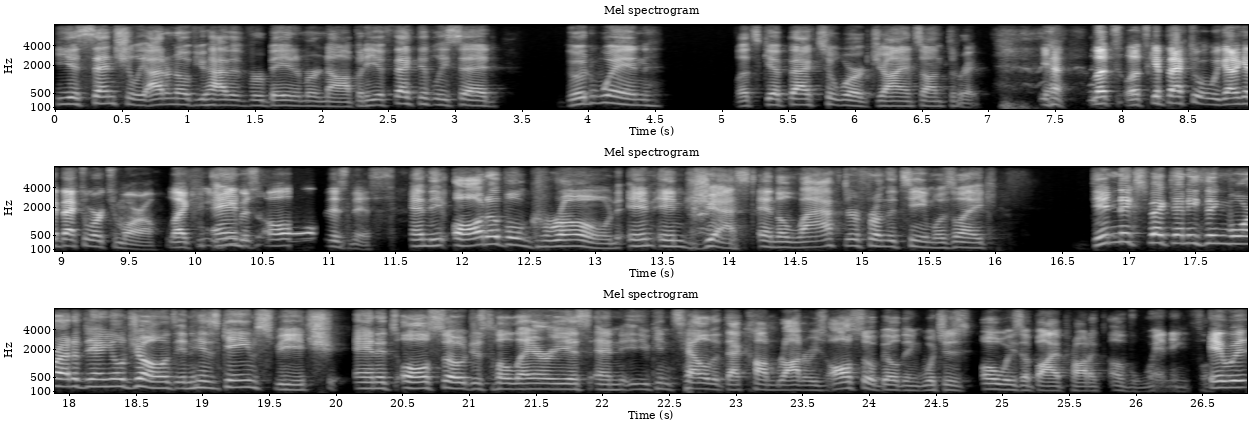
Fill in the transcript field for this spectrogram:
he essentially, I don't know if you have it verbatim or not, but he effectively said, Good win. Let's get back to work. Giants on three. yeah, let's let's get back to it. We got to get back to work tomorrow. Like he, and, he was all business. And the audible groan in in jest and the laughter from the team was like, Didn't expect anything more out of Daniel Jones in his game speech. And it's also just hilarious. And you can tell that that camaraderie is also building, which is always a byproduct of winning football. It was,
